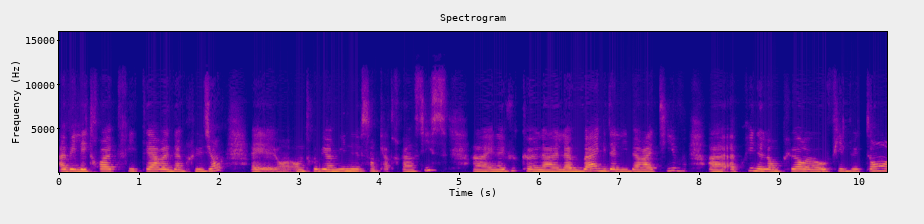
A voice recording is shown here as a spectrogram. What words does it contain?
avaient les trois critères d'inclusion, on, trouvait en 1986. Euh, on a vu que la, vague délibérative a pris de l'ampleur au fil du temps,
